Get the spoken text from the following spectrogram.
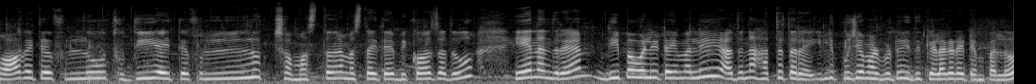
ಫಾಗ್ ಐತೆ ಫುಲ್ಲು ತುದಿ ಐತೆ ಫುಲ್ಲು ಚ ಮಸ್ತ್ ಅಂದರೆ ಮಸ್ತ್ ಐತೆ. ಬಿಕಾಸ್ ಅದು ಏನಂದರೆ, ದೀಪಾವಳಿ ಟೈಮಲ್ಲಿ ಅದನ್ನು ಹತ್ತುತ್ತಾರೆ. ಇಲ್ಲಿ ಪೂಜೆ ಮಾಡಿಬಿಟ್ಟು ಇದು ಕೆಳಗಡೆ ಟೆಂಪಲ್ಲು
